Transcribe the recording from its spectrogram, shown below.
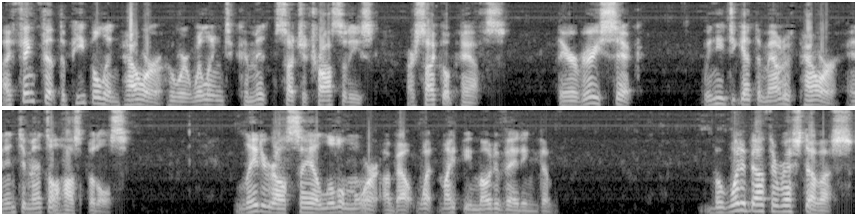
I think that the people in power who are willing to commit such atrocities are psychopaths. They are very sick. We need to get them out of power and into mental hospitals. Later I'll say a little more about what might be motivating them. But what about the rest of us?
